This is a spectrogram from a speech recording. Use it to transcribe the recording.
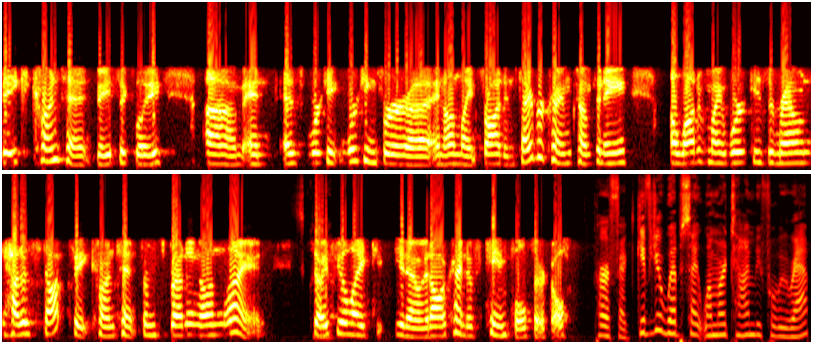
fake content basically. Um, and as working working for uh, an online fraud and cybercrime company, a lot of my work is around how to stop fake content from spreading online. So I feel like you know it all kind of came full circle. Perfect. Give your website one more time before we wrap.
